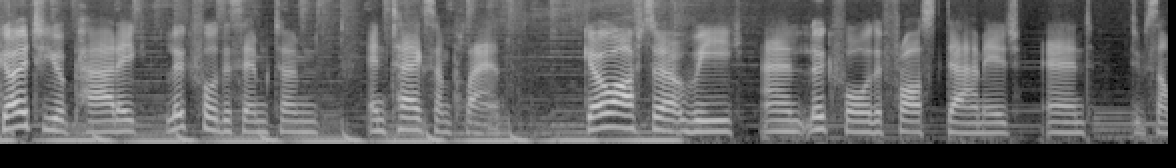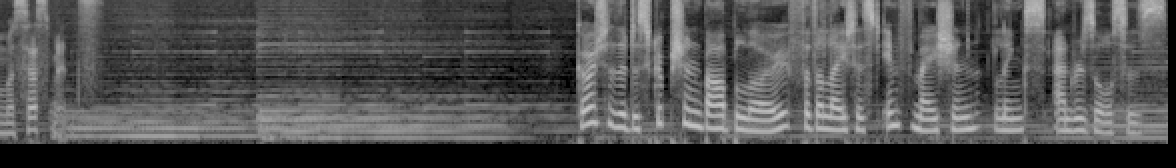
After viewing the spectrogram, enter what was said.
go to your paddock, look for the symptoms and tag some plants. Go after a week and look for the frost damage and do some assessments. Go to the description bar below for the latest information, links and resources.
